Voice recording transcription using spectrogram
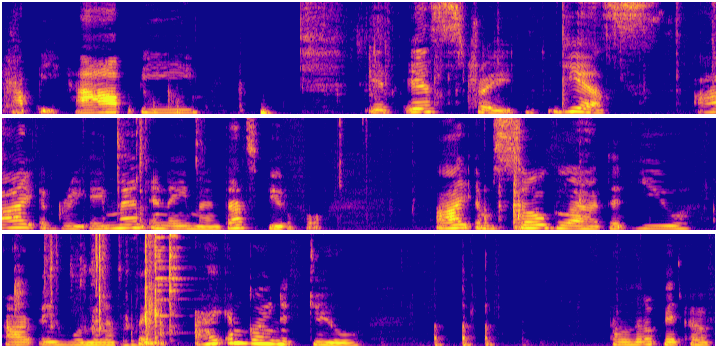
Happy, happy. It is straight. Yes, I agree. Amen and amen. That's beautiful. I am so glad that you are a woman of faith. I am going to do a little bit of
